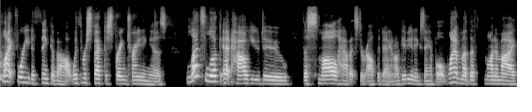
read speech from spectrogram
i'd like for you to think about with respect to spring training is let's look at how you do the small habits throughout the day and i'll give you an example one of my the one of my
